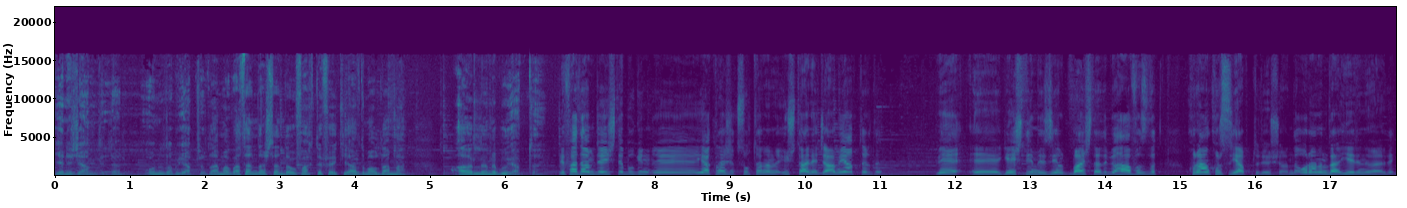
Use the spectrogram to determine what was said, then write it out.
Yeni camidiler. Onu da bu yaptırdı ama vatandaştan da ufak tefek yardım oldu ama ağırlığını bu yaptı. Rifat amca işte bugün e, yaklaşık Sultanahmet'e 3 tane cami yaptırdı. Ve e, geçtiğimiz yıl başladı bir hafızlık Kur'an kursu yaptırıyor şu anda. Oranın da yerini verdik.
